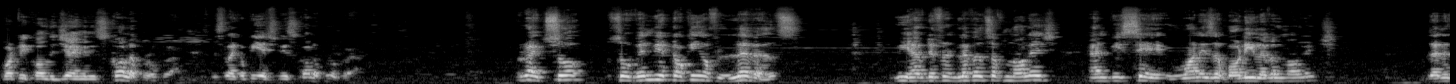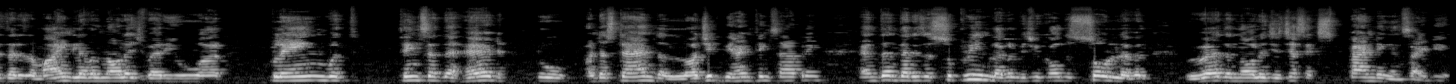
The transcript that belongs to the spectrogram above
What we call the Jaimini Scholar Program. It's like a PhD scholar program. Right, so so when we are talking of levels, we have different levels of knowledge, and we say one is a body level knowledge, then is there is a mind level knowledge where you are playing with things at the head to understand the logic behind things happening, and then there is a supreme level which we call the soul level where the knowledge is just expanding inside you.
